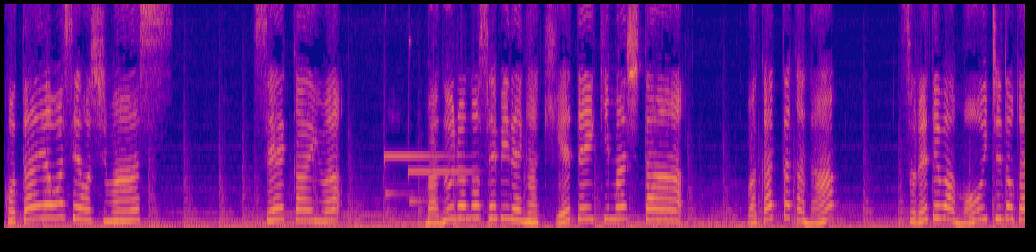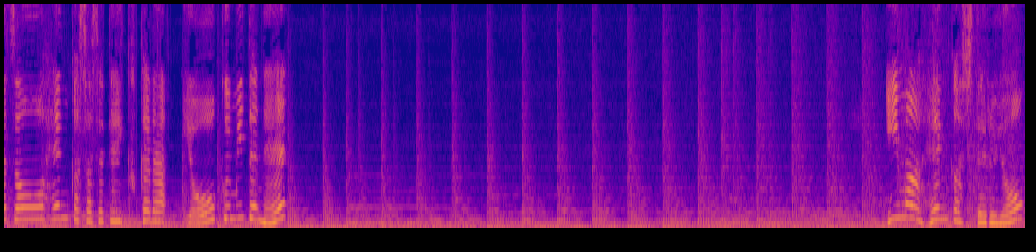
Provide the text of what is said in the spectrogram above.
答え合わせをします。正解はマグロの背びれが消えていきました。わかったかな？それではもう一度画像を変化させていくからよーく見てね。今変化してるよ。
